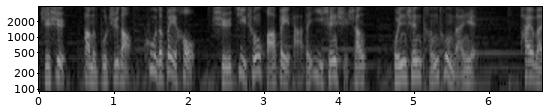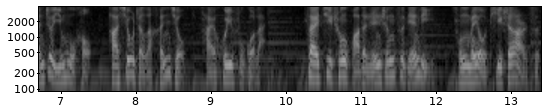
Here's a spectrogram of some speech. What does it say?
只是他们不知道酷的背后是季春华被打得一身是伤，浑身疼痛难忍。拍完这一幕后，他休整了很久才恢复过来。在季春华的人生字典里，从没有替身二字，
